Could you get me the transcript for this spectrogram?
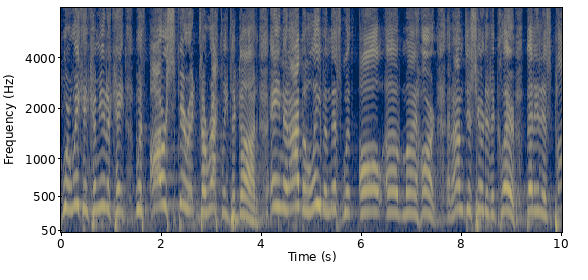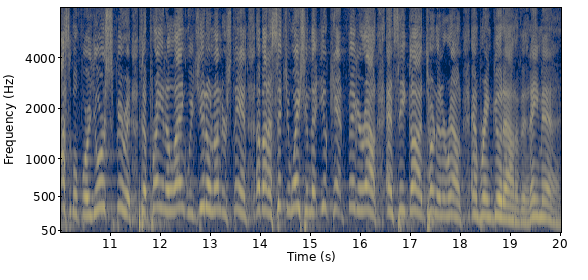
where we can communicate with our spirit directly to God. Amen. I believe in this with all of my heart. And I'm just here to declare that it is possible for your spirit to pray in a language you don't understand about a situation that you can't figure out and see God turn it around and bring good out of it. Amen.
